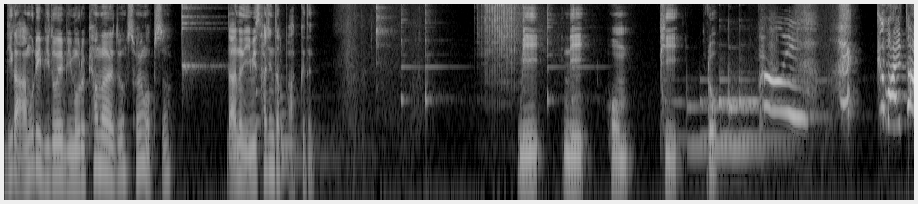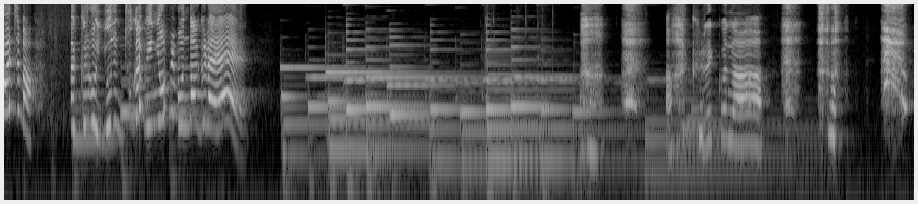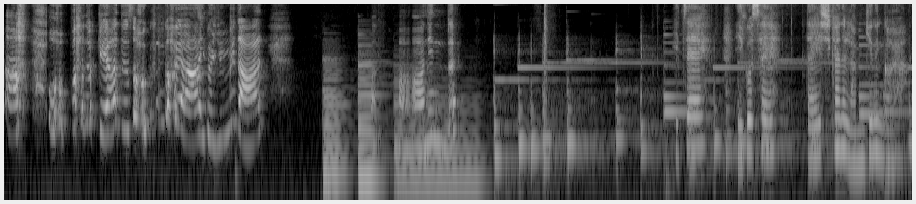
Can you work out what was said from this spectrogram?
네가 아무리 미도의 미모를 폄하해도 소용없어. 나는 이미 사진 다 봤거든. 미, 니, 홈, 피, 로. 그 말도 하지 마. 아 그리고 요즘 누가 미니 어필 본다 그래? 아 그랬구나. 아 오빠도 걔한테 속은. 이거 아닌데? 이제 이곳에 나의 시간을 남기는 거야.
